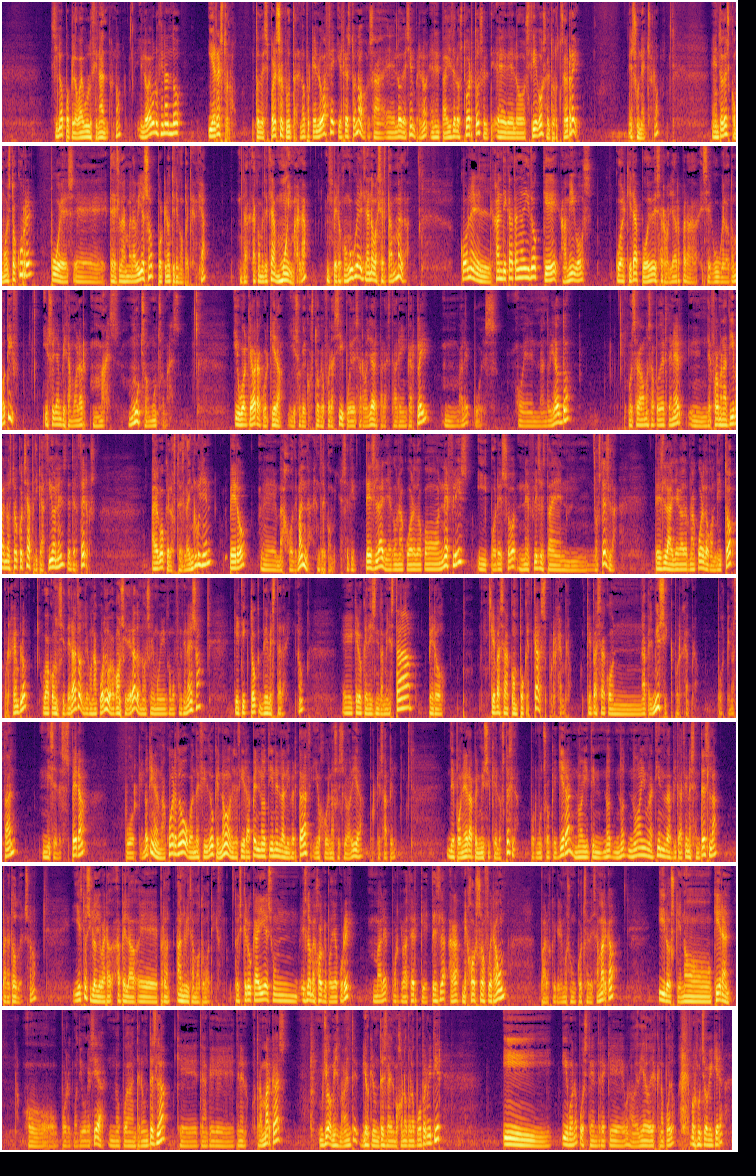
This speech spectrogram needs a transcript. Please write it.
sino porque lo va evolucionando, ¿no? Y lo va evolucionando y el resto no. Entonces, por eso es brutal, ¿no? Porque lo hace y el resto no. O sea, eh, lo de siempre, ¿no? En el país de los tuertos, el, eh, de los ciegos, el tuerto es el rey. Es un hecho, ¿no? Entonces, como esto ocurre, pues eh, Tesla es maravilloso porque no tiene competencia. la competencia muy mala, pero con Google ya no va a ser tan mala. con el handicap añadido que, amigos, cualquiera puede desarrollar para ese Google Automotive. Y eso ya empieza a molar más, mucho, mucho más. Igual que ahora cualquiera, y eso que costó que fuera así, puede desarrollar para estar en CarPlay, mm, ¿vale? Pues, o en Android Auto, pues ahora vamos a poder tener mm, de forma nativa en nuestro coche aplicaciones de terceros. Algo que los Tesla incluyen, pero eh, bajo demanda, entre comillas. Es decir, Tesla llega a un acuerdo con Netflix y por eso Netflix está en los Tesla. Tesla ha llegado a un acuerdo con TikTok, por ejemplo, o ha considerado, llega a un acuerdo o ha considerado, no sé muy bien cómo funciona eso, que TikTok debe estar ahí, ¿no? Eh, creo que Disney también está, pero ¿qué pasa con Pocket Cash, por ejemplo? ¿Qué pasa con Apple Music, por ejemplo? Pues que no están, ni se les espera, porque no tienen un acuerdo o han decidido que no. Es decir, Apple no tiene la libertad, y ojo, no sé si lo haría, porque es Apple, de poner Apple Music en los Tesla. Por mucho que quieran, no hay, no, hay una tienda de aplicaciones en Tesla para todo eso, ¿no? Y esto sí lo llevará Apple, eh, perdón, Android Automotive. Entonces creo que ahí es un es lo mejor que podría ocurrir, ¿vale? Porque va a hacer que Tesla haga mejor software aún para los que queremos un coche de esa marca y los que no quieran o por el motivo que sea no puedan tener un Tesla, que tengan que tener otras marcas. Yo mismamente, yo quiero un Tesla y a lo mejor no me lo puedo permitir. Y, y bueno, pues tendré que, bueno, de día de hoy es que no puedo, por mucho que quiera.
